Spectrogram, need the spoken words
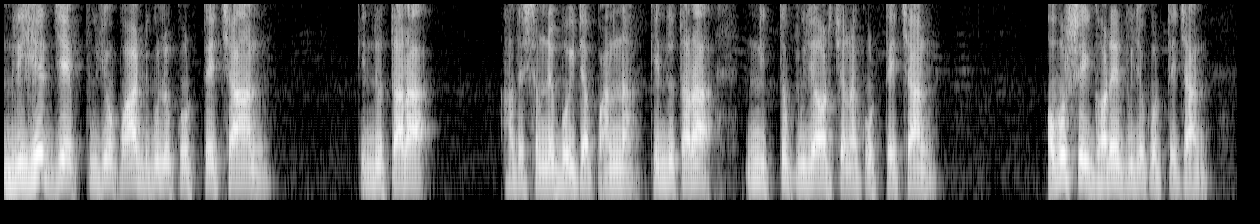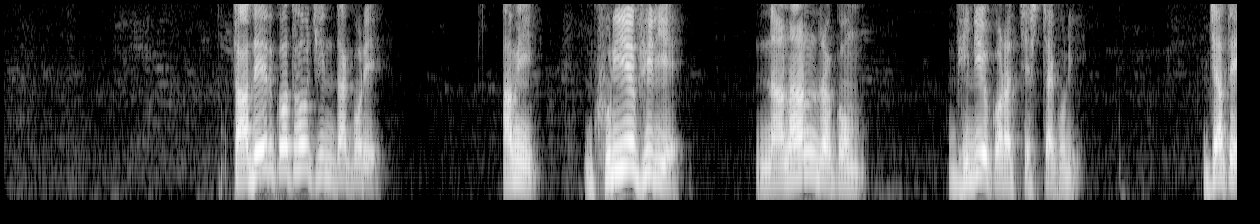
গৃহের যে পুজো পাঠগুলো করতে চান, কিন্তু তারা হাতের সামনে বইটা পান না, কিন্তু তারা নিত্য পূজা অর্চনা করতে চান, অবশ্যই ঘরের পুজো করতে চান তাদের কথাও চিন্তা করে আমি ঘুরিয়ে ফিরিয়ে নানান রকম ভিডিও করার চেষ্টা করি, যাতে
